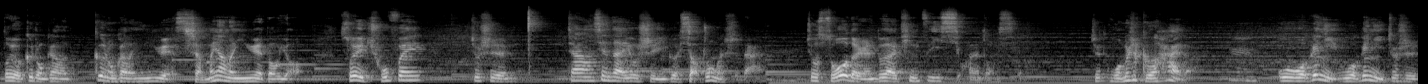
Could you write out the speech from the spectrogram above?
都有各种各样的各种各样的音乐，什么样的音乐都有。所以，除非就是加上现在又是一个小众的时代，就所有的人都在听自己喜欢的东西，就我们是隔害的。嗯我我跟你我跟你就是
